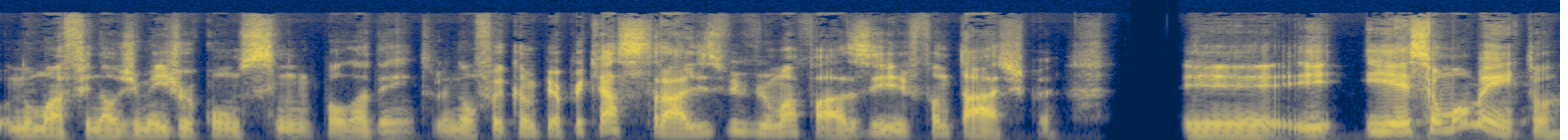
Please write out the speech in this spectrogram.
numa final de Major com o Simple lá dentro, e não foi campeão porque a Astralis viveu uma fase fantástica. E, e, e, esse é o momento.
